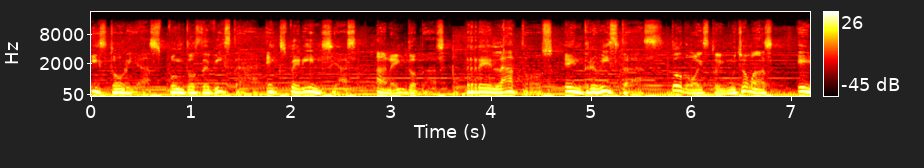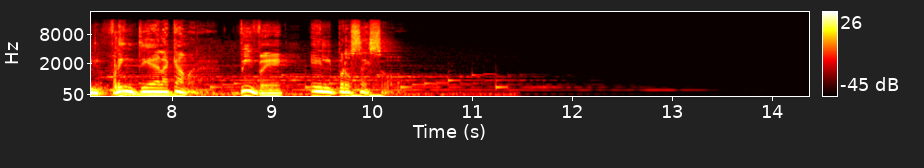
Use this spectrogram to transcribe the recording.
Historias, puntos de vista, experiencias, anécdotas, relatos, entrevistas. Todo esto y mucho más en Frente a la Cámara. Vive el proceso.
